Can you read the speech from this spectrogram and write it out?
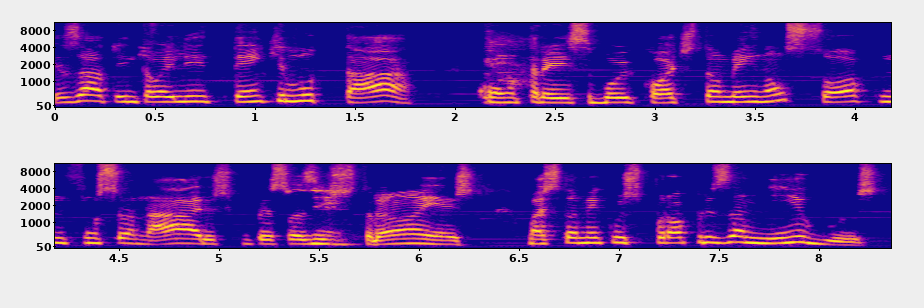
exato. Então ele tem que lutar contra esse boicote também, não só com funcionários, com pessoas Sim. estranhas, mas também com os próprios amigos.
